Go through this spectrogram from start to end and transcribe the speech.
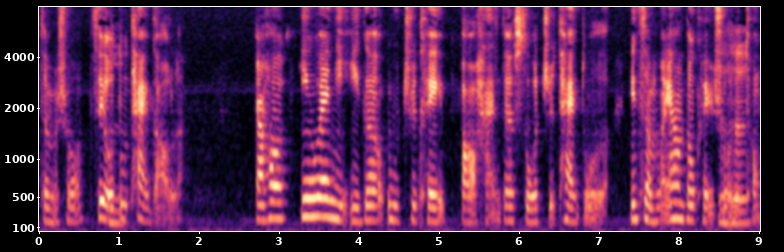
怎么说？自由度太高了。然后，因为你一个物质可以饱含的所指太多了，你怎么样都可以说得通。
